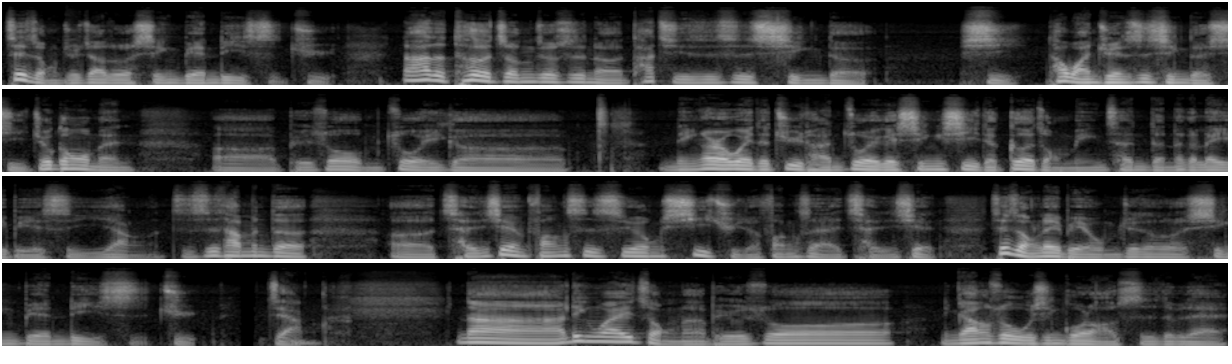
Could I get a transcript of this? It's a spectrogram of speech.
这种就叫做新编历史剧。那它的特征就是呢，它其实是新的戏，它完全是新的戏，就跟我们呃，比如说我们做一个零二位的剧团做一个新戏的各种名称的那个类别是一样的，只是他们的呃呈现方式是用戏曲的方式来呈现。这种类别我们就叫做新编历史剧，这样。那另外一种呢，比如说你刚刚说吴兴国老师对不对？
